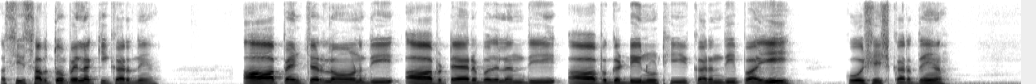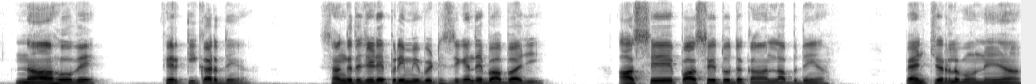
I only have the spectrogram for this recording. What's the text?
ਅਸੀਂ ਸਭ ਤੋਂ ਪਹਿਲਾਂ ਕੀ ਕਰਦੇ ਆ ਆਪ ਪੈਂਚਰ ਲਾਉਣ ਦੀ, ਆਪ ਟਾਇਰ ਬਦਲਣ ਦੀ, ਆਪ ਗੱਡੀ ਨੂੰ ਠੀਕ ਕਰਨ ਦੀ ਭਾਈ ਕੋਸ਼ਿਸ਼ ਕਰਦੇ ਆ ਨਾ ਹੋਵੇ, ਫਿਰ ਕੀ ਕਰਦੇ ਆ ਸੰਗਤ ਜਿਹੜੇ ਪ੍ਰੇਮੀ ਬੈਠੇ ਸੀ, ਕਹਿੰਦੇ, ਬਾਬਾ ਜੀ ਆਸੇ ਪਾਸੇ ਤੋਂ ਦੁਕਾਨ ਲੱਭਦੇ ਆ ਪੈਂਚਰ ਲਵਾਉਨੇ ਆ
